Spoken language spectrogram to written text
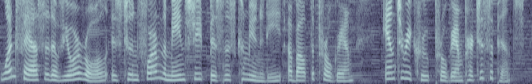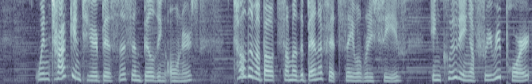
One facet of your role is to inform the Main Street business community about the program and to recruit program participants. When talking to your business and building owners, tell them about some of the benefits they will receive, including a free report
